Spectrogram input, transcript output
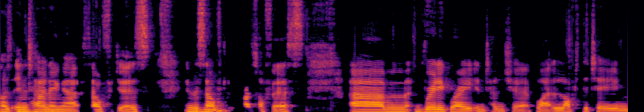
I was interning okay. at Selfridges in the mm-hmm. Selfridges press office. Um, really great internship. Like loved the team.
